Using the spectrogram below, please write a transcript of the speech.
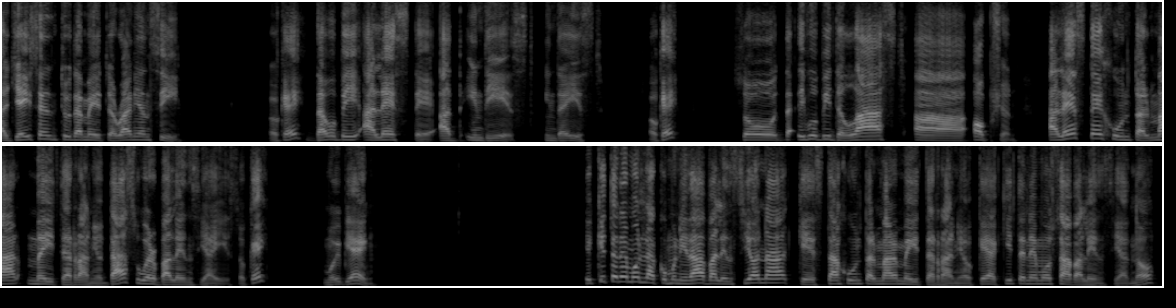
adjacent to the Mediterranean Sea. Okay, that would be al este, at in the east, in the east. Okay, so it will be the last uh, option. Al este junto al mar Mediterráneo. That's where Valencia is. Okay, muy bien. Y aquí tenemos la comunidad valenciana que está junto al mar Mediterráneo, ¿ok? Aquí tenemos a Valencia, ¿no?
